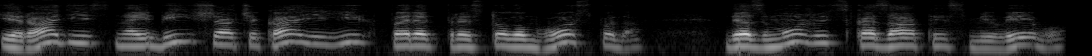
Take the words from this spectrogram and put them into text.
і радість найбільша чекає їх перед престолом Господа, де зможуть сказати сміливо.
